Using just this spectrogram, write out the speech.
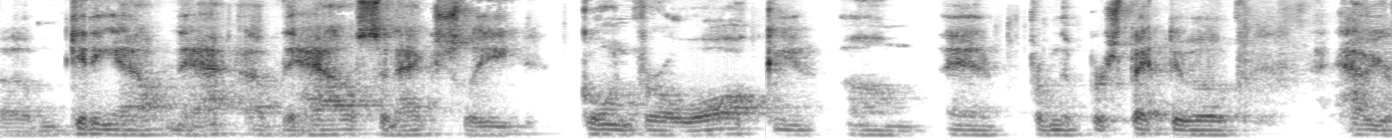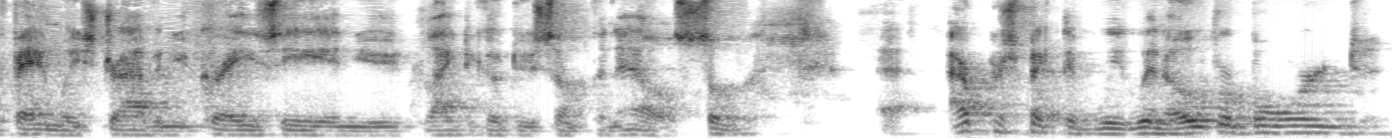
um, getting out of the house and actually going for a walk, and, um, and from the perspective of how your family's driving you crazy and you'd like to go do something else. So, our perspective, we went overboard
